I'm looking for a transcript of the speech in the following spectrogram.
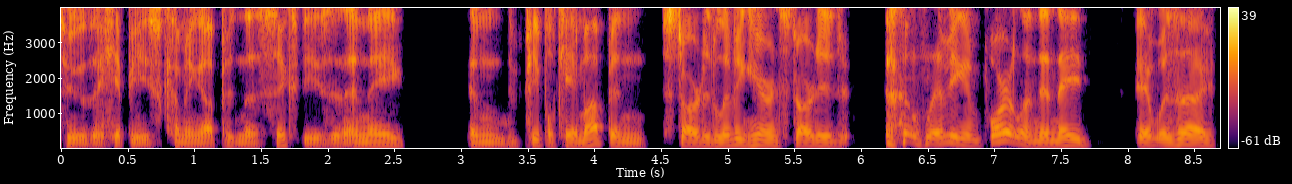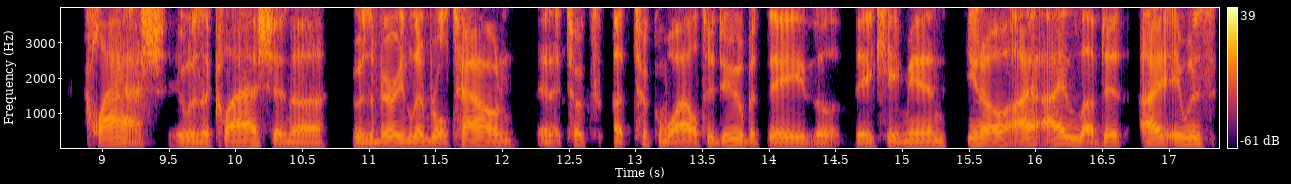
to the hippies coming up in the 60s. And they, and the people came up and started living here and started living in Portland. And they, it was a clash. It was a clash, and uh, it was a very liberal town, and it took uh, took a while to do, but they the, they came in. You know, I I loved it. I it was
